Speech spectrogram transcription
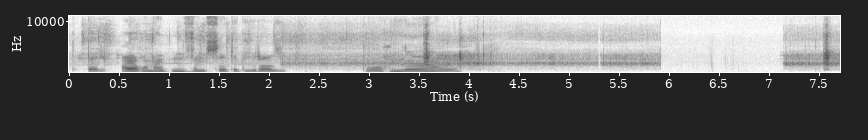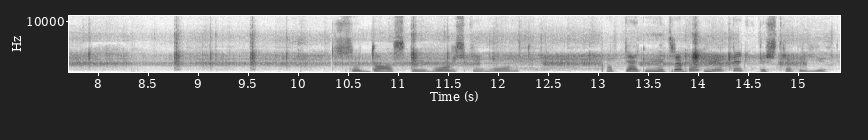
Тепер. А його навіть не замсу так зразу. Погнали. Сюда, скейборд, скейборд. Опять, мені треба. Мені опять кудись треба їхати.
